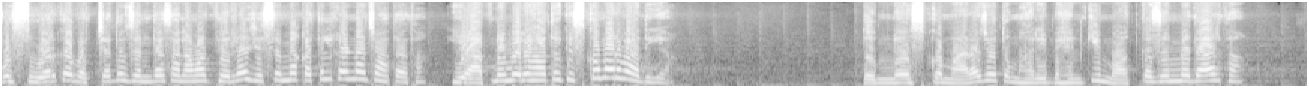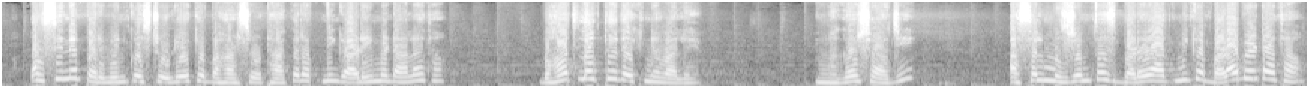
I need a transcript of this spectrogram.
वो सुअर का बच्चा तो ज़िंदा सलामत फिर रहा है जिसे मैं कत्ल करना चाहता था। ये आपने मेरे हाथों किसको मरवा दिया? तुमने उसको मारा जो तुम्हारी बहन की मौत का जिम्मेदार था। उसी ने परवीन को स्टूडियो के बाहर से उठाकर अपनी गाड़ी में डाला था। बहुत लोग थे देखने वाले मगर शाहजी असल मुजरिम तो इस बड़े आदमी का बड़ा बेटा था।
